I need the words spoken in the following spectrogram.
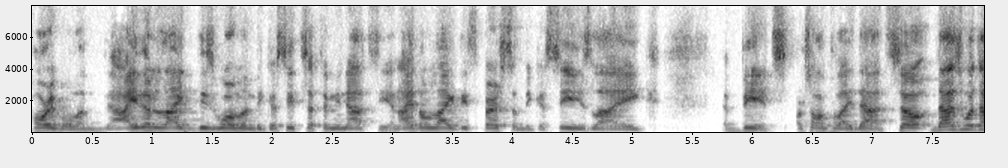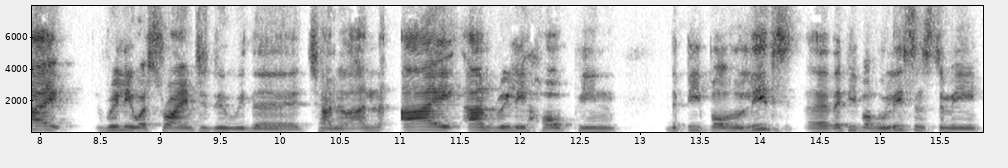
horrible, and I don't like this woman because it's a feminazi, and I don't like this person because he is like a bitch or something like that. So that's what I really was trying to do with the channel, and I am really hoping the people who leads uh, the people who listens to me.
